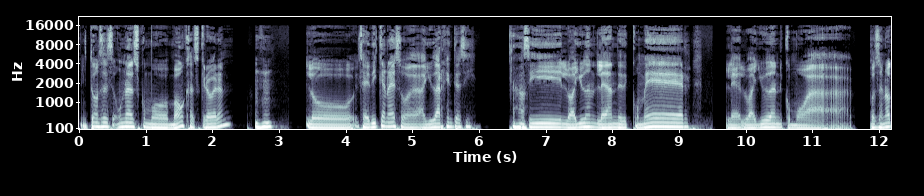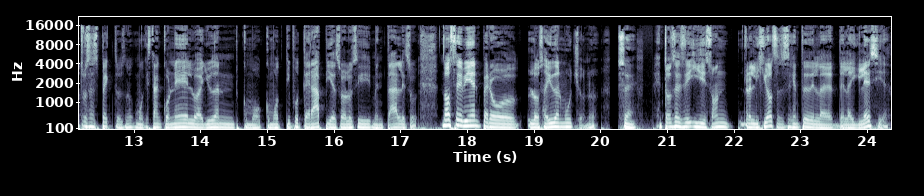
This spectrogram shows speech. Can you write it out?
Entonces, unas como monjas, creo eran, Ujú. lo se dedican a eso, a ayudar gente así. Ajá. Así lo ayudan, le dan de comer, le, lo ayudan como a pues en otros aspectos, ¿no? Como que están con él, lo ayudan como como tipo terapias o algo así mentales o no sé bien, pero los ayudan mucho, ¿no? Sí. Entonces, y son religiosas, es gente de la de la iglesia.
